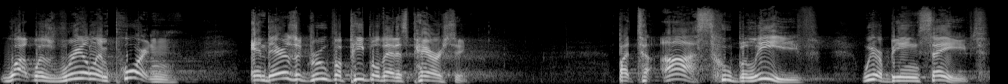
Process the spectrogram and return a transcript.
what was real important, and there's a group of people that is perishing. But to us who believe, we are being saved.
